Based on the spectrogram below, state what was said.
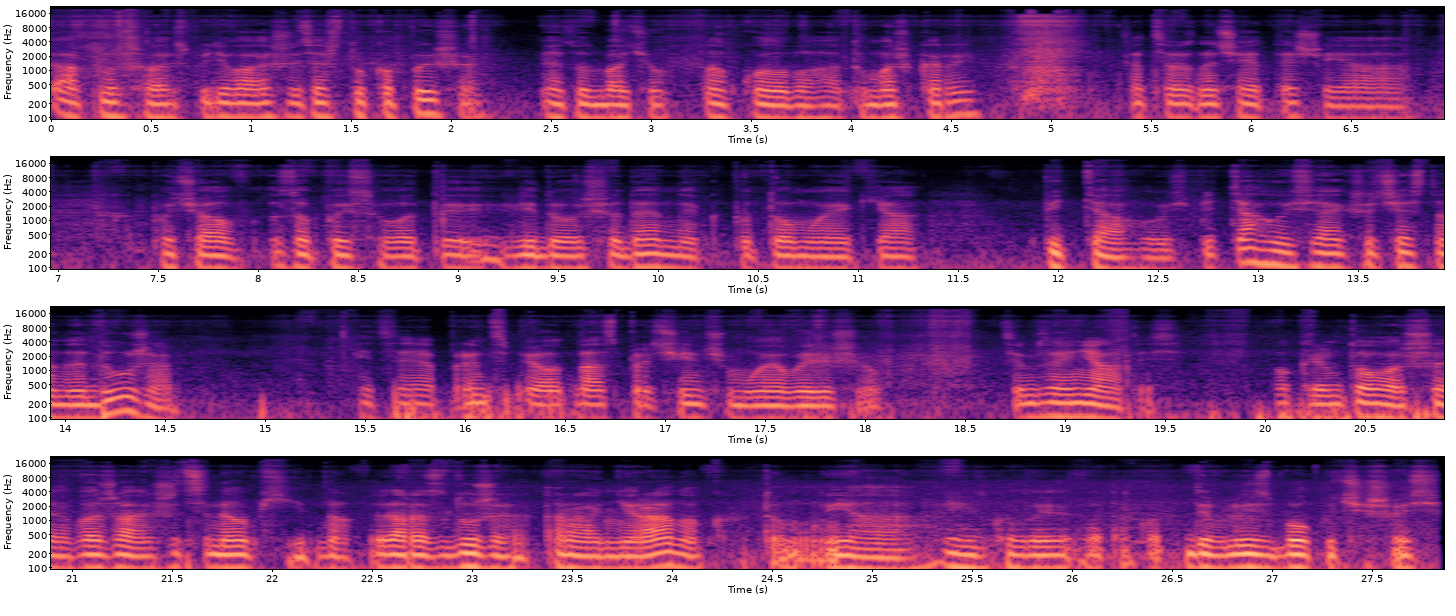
Так, ну що, я сподіваюся, що ця штука пише. Я тут бачу навколо багато машкари. А це означає те, що я почав записувати відео щоденник по тому, як я підтягуюсь. Підтягуюся, якщо чесно, не дуже. І це, в принципі, одна з причин, чому я вирішив цим зайнятися. Окрім того, що я вважаю, що це необхідно. Зараз дуже ранній ранок, тому я інколи отак от дивлюсь збоку, чи щось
